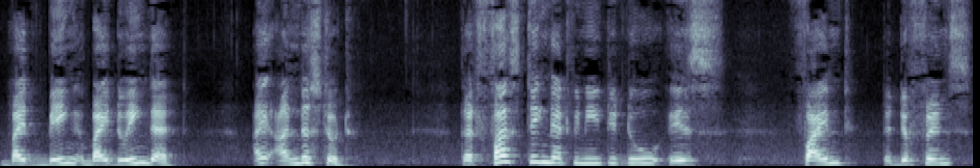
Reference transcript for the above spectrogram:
by being by doing that, I understood that first thing that we need to do is find the difference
